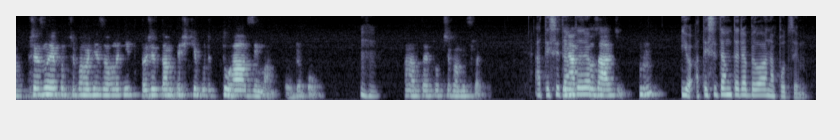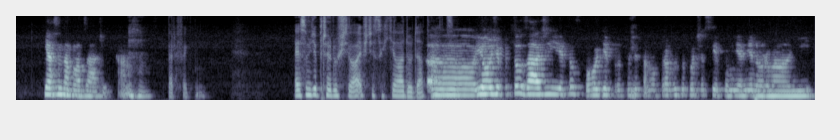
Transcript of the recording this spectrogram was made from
v březnu je potřeba hodně zohlednit to, že tam ještě bude tuhá zima tou dobou. Mm-hmm. A na to je potřeba myslet. A ty si tam teda... To září. Mhm. Jo, a ty si tam teda byla na podzim. Já jsem tam byla v září, ano. Mm-hmm, perfektní. A já jsem tě přerušila, ještě si chtěla dodat Uh, jo, že to září je to v pohodě, protože tam opravdu to počasí je poměrně normální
